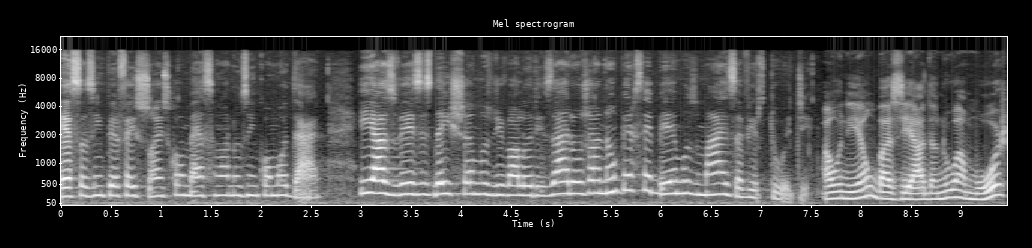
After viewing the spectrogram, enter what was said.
essas imperfeições começam a nos incomodar e às vezes deixamos de valorizar ou já não percebemos mais a virtude. A união baseada no amor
